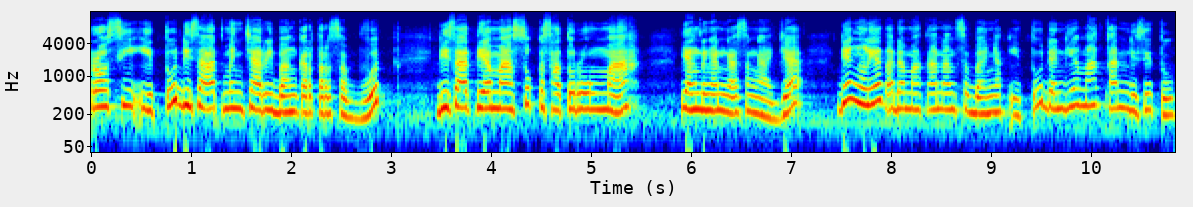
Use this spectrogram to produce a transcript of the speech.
Rosie itu di saat mencari bunker tersebut, di saat dia masuk ke satu rumah yang dengan nggak sengaja, dia ngelihat ada makanan sebanyak itu dan dia makan di situ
